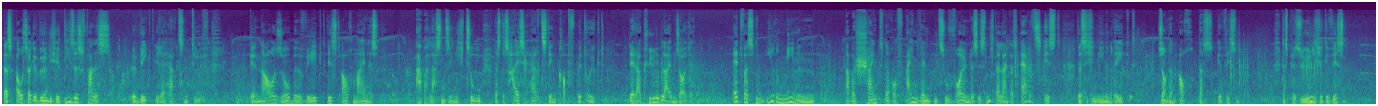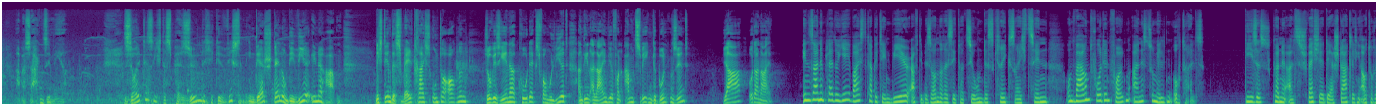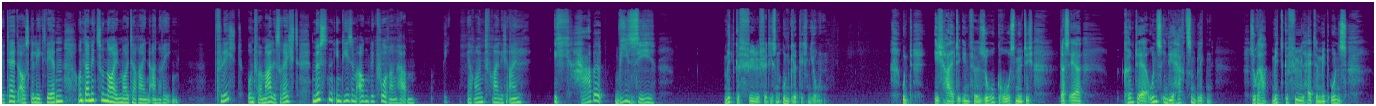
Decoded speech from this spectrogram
Das Außergewöhnliche dieses Falles bewegt ihre Herzen tief. Genauso bewegt ist auch meines. Aber lassen Sie nicht zu, dass das heiße Herz den Kopf betrügt, der da kühl bleiben sollte. Etwas in Ihren Mienen aber scheint darauf einwenden zu wollen, dass es nicht allein das Herz ist, das sich in Ihnen regt, sondern auch das Gewissen, das persönliche Gewissen. Aber sagen Sie mir, sollte sich das persönliche Gewissen in der Stellung, die wir innehaben, nicht dem des Weltreichs unterordnen, so wie es jener Kodex formuliert, an den allein wir von Amts wegen gebunden sind? Ja oder nein? In seinem Plädoyer weist Kapitän Weir auf die besondere Situation des Kriegsrechts hin und warnt vor den Folgen eines zu milden Urteils. Dieses könne als Schwäche der staatlichen Autorität ausgelegt werden und damit zu neuen Meutereien anregen. Pflicht und formales Recht müssten in diesem Augenblick Vorrang haben. Er räumt freilich ein. Ich habe, wie Sie, Mitgefühl für diesen unglücklichen Jungen. Und ich halte ihn für so großmütig, dass er, könnte er uns in die Herzen blicken, sogar Mitgefühl hätte mit uns,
